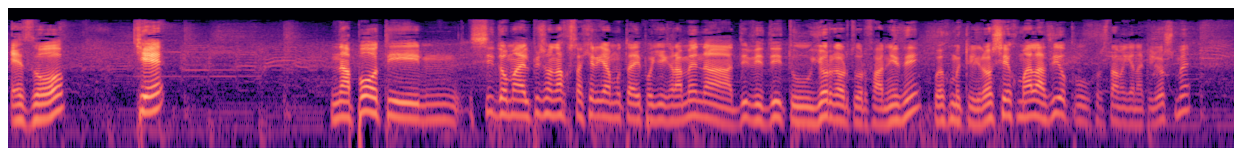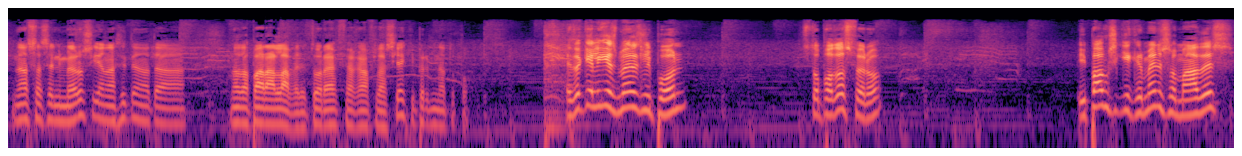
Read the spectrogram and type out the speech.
εδώ και να πω ότι σύντομα ελπίζω να έχω στα χέρια μου τα υπογεγραμμένα DVD του Γιώργα του Ορφανίδη που έχουμε κληρώσει. Έχουμε άλλα δύο που χρωστάμε για να κληρώσουμε. Να σας ενημερώσω για να έρθετε να τα, να τα παραλάβετε. Τώρα έφεγα φλασιά και πρέπει να το πω. Εδώ και λίγες μέρες λοιπόν στο ποδόσφαιρο υπάρχουν συγκεκριμένες ομάδες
